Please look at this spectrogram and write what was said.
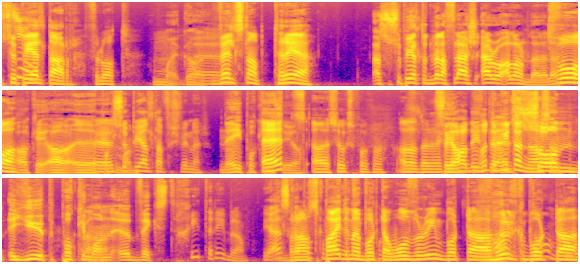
Superhjältar, förlåt Oh my god. Eh, Väldigt snabbt, tre, Alltså superhjältar, du menar Flash, Arrow, alla de där eller? två, Okej, ja, eh, eh. Superhjältar försvinner Nej, Pokémon säger jag. ett Ja jag ser också Pokémon, alla i För jag hade inte en Hassan. sån djup Pokémon-uppväxt Skiter i bram Jag älskar Bram, Spiderman borta, Wolverine borta, Hulk borta.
